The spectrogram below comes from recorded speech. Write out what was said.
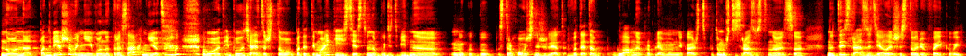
но на подвешивании его на тросах нет. вот. И получается, что под этой майкой, естественно, будет видно, ну, как бы страховочный жилет. Вот это главная проблема, мне кажется, потому что сразу становится... Ну, ты сразу делаешь историю фейковой.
